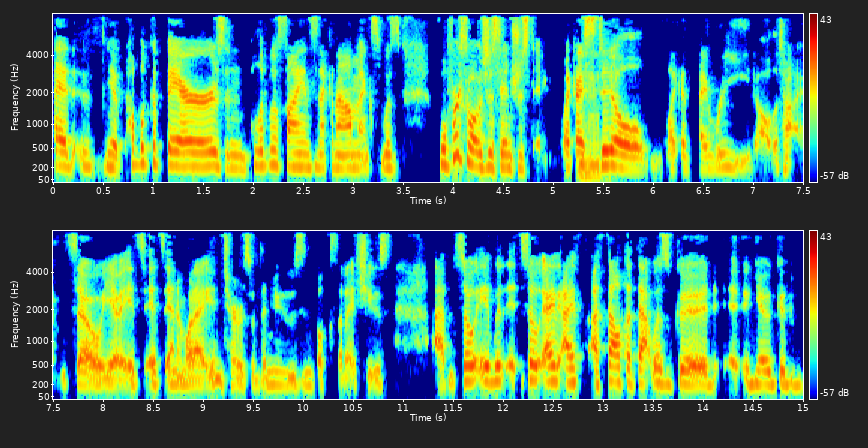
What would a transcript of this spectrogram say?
head, you know, public affairs and political science and economics was, well, first of all, it was just interesting. Like mm-hmm. I still, like I read all the time. So, yeah, it's, it's, and what I, in terms of the news and books that I choose. Um, so it was, so I, I, I felt that that was good, you know, good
